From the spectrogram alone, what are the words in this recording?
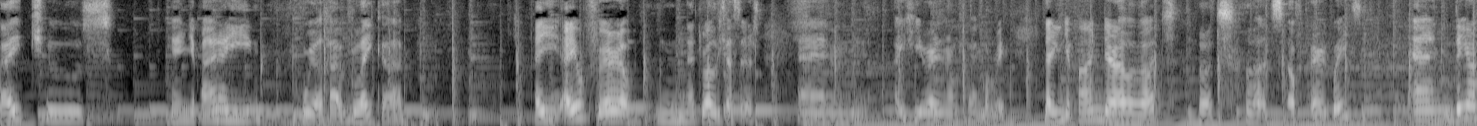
I choose in Japan I will have like a I I am fear of natural disasters. And I hear I don't know if I'm correct that in Japan there are lots lots lots of earthquakes. And they are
